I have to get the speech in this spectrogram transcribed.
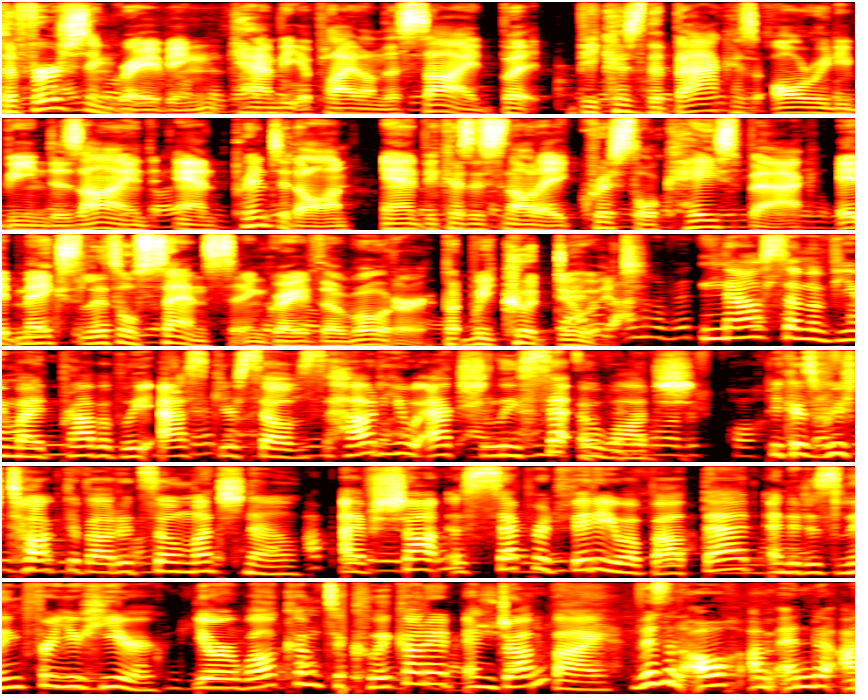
The first engraving can be applied on the side, but because the back has already been designed and printed on, and because it's not a crystal case back, it makes little sense to engrave the rotor, but we could do it. Now, some of you might probably ask yourselves, how do you actually set a watch? Because we've talked about it so much now. I've shot a separate video about that, and it is linked for you here. You're welcome to click on it and drop by. Wir sind auch am Ende angekommen.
